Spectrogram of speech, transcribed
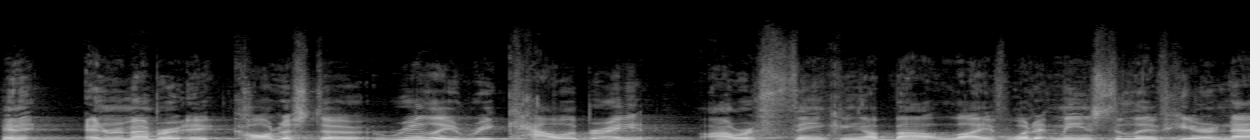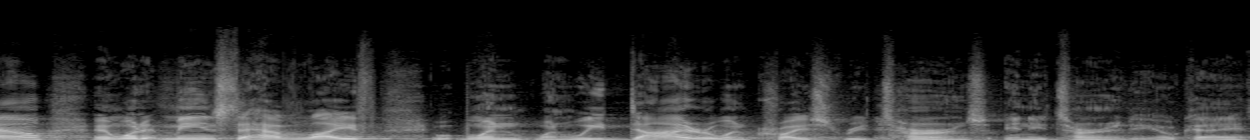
And, it, and remember, it called us to really recalibrate our thinking about life, what it means to live here now, and what it means to have life when, when we die or when Christ returns in eternity, okay?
